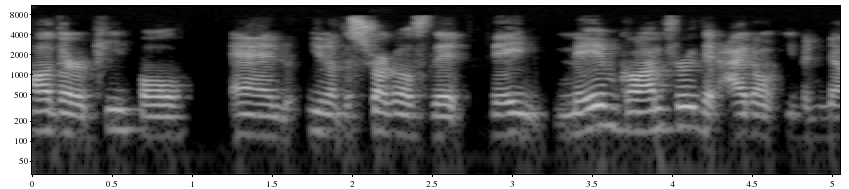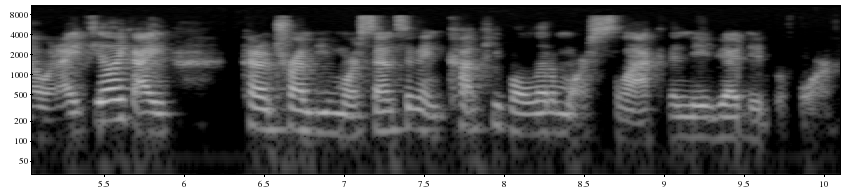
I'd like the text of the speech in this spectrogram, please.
other people and you know the struggles that they may have gone through that I don't even know. And I feel like I kind of try and be more sensitive and cut people a little more slack than maybe I did before.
